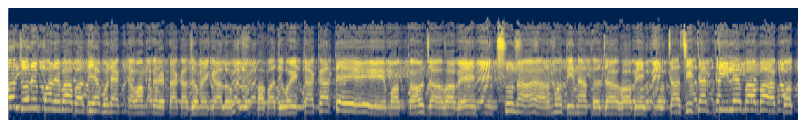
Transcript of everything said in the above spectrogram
বছরের পরে বাবাজি এমন একটা অঙ্কের টাকা জমে গেল। বাবাজি ওই টাকাতে মক্কাও যা হবে, সোনার মদিনা তো যা হবে। চাষিটার দিলে বাবা, কত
